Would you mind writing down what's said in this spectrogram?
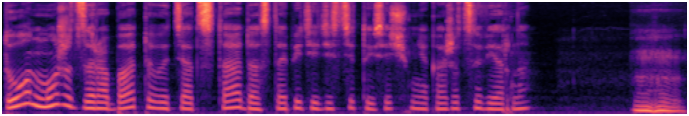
то он может зарабатывать от 100 до 150 тысяч, мне кажется, верно. Угу.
